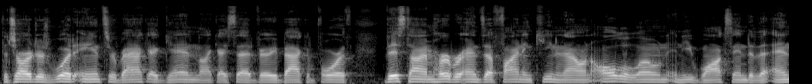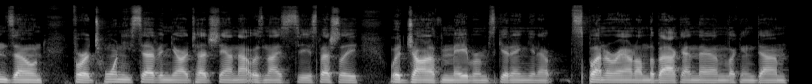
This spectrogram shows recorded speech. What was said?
the Chargers would answer back again, like I said, very back and forth. This time, Herbert ends up finding Keenan Allen all alone, and he walks into the end zone for a 27 yard touchdown. That was nice to see, especially with Jonathan Abrams getting, you know, spun around on the back end there and looking dumb.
